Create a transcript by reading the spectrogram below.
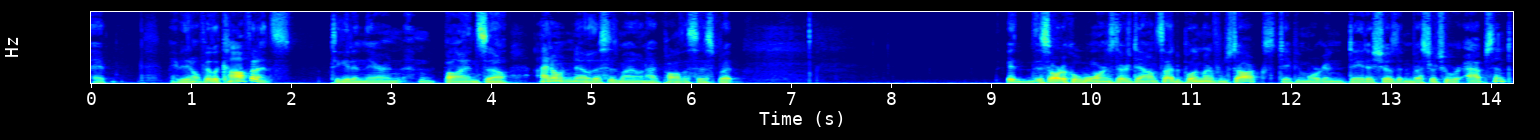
they, maybe they don't feel the confidence to get in there and, and buy and sell. I don't know. This is my own hypothesis, but it, this article warns there's downside to pulling money from stocks. JP Morgan data shows that investors who were absent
